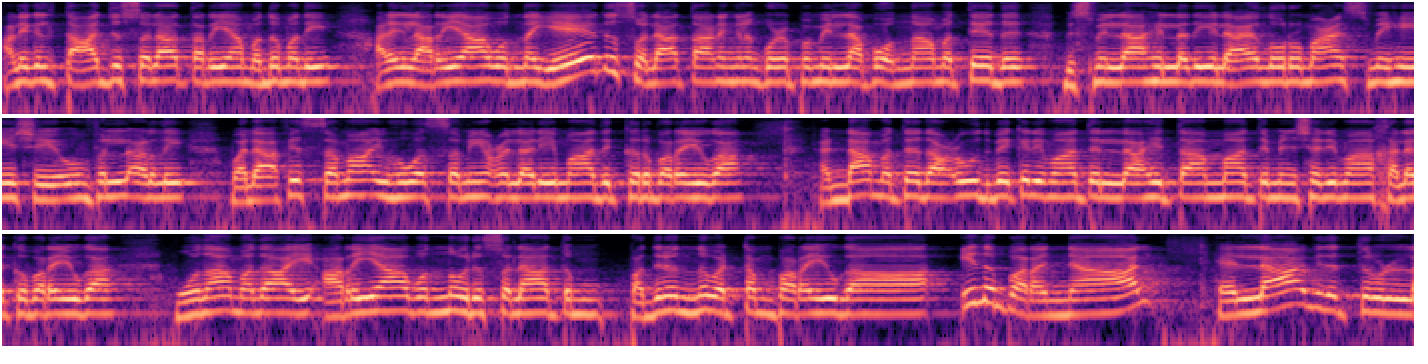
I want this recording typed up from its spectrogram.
അല്ലെങ്കിൽ താജ് സ്വലാത്ത് അറിയാം. അത് മതി. അല്ലെങ്കിൽ അറിയാവുന്ന ഏത് സ്വലാത്താണെങ്കിലും കുഴപ്പമില്ല. അപ്പോൾ ഒന്നാമത്തേത് പറയുക. രണ്ടാമത്തേത് പറയുക. മൂന്നാമതായി അറിയാവുന്ന ഒരു സ്വലാത്തും പതിനൊന്ന് വട്ടം പറയുക. ഇത് പറഞ്ഞാൽ എല്ലാവിധത്തിലുള്ള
